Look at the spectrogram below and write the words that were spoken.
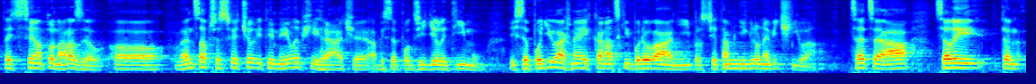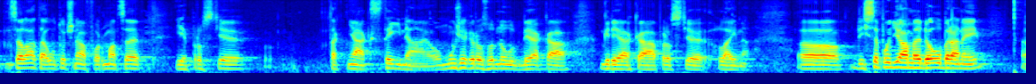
teď si na to narazil. Eh, Venca přesvědčil i ty nejlepší hráče, aby se podřídili týmu. Když se podíváš na jejich kanadský bodování, prostě tam nikdo nevyčívá. CCA, celý ten, celá ta útočná formace je prostě tak nějak stejná. Jo? Může rozhodnout, kde jaká, kde jaká prostě lajna. Eh, když se podíváme do obrany, eh,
